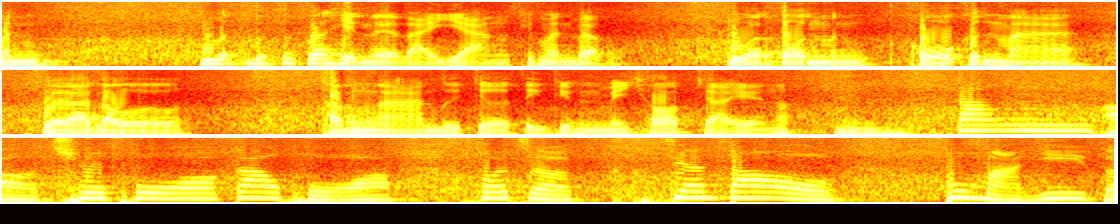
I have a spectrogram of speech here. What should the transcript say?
มันก็เห็นหลายๆอย่างที่มันแบบตัวตนมันโผล่ขึ้นมา เวลาเราทำงานหรือเจอสิ่งที่มันไม่ชอบใจอะเนาะอืม 当呃出坡干活或者见到不满意的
